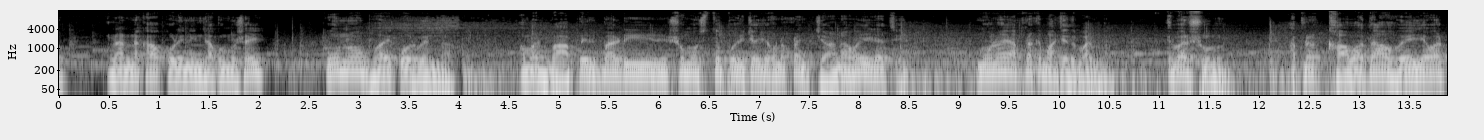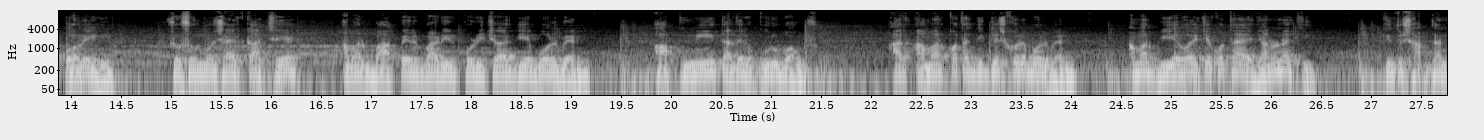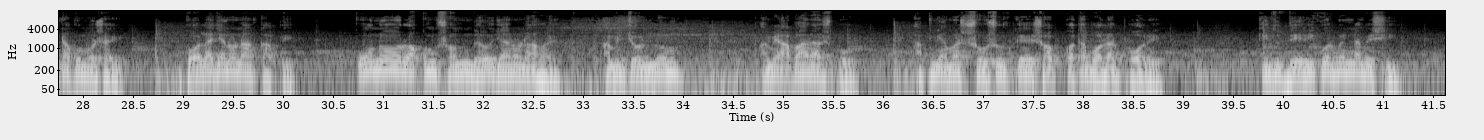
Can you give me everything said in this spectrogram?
রান্না খাওয়া করে নিন ঠাকুরমশাই, কোনো ভয় করবেন না। আমার বাপের বাড়ির সমস্ত পরিচয় যখন আপনার জানা হয়ে গেছে, মনে হয় আপনাকে বাঁচাতে পারলাম। এবার শুনুন, আপনার খাওয়া দাওয়া হয়ে যাওয়ার পরেই শ্বশুরমশাইয়ের কাছে আমার বাপের বাড়ির পরিচয় দিয়ে বলবেন, আপনি তাদের গুরু বংশ। আর আমার কথা জিজ্ঞেস করে বলবেন আমার বিয়ে হয়েছে কোথায় জানো নাকি? কিন্তু সাবধান ঠাকুরমশাই, গলা যেন না কাঁপে, কোনো রকম সন্দেহ যেন না হয়। আমি চললুম, আমি আবার আসব। আপনি আমার শ্বশুরকে সব কথা বলার পরে। কিন্তু দেরি করবেন না বেশি,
